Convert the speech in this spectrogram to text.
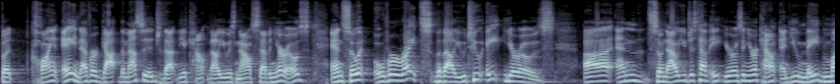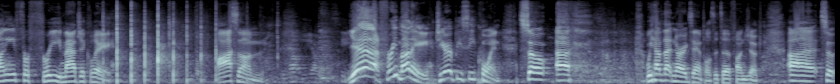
But client A never got the message that the account value is now 7 euros, and so it overwrites the value to 8 euros. Uh, and so now you just have eight euros in your account and you made money for free magically. Awesome. Yeah, free money, gRPC coin. So uh, we have that in our examples. It's a fun joke. Uh, so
